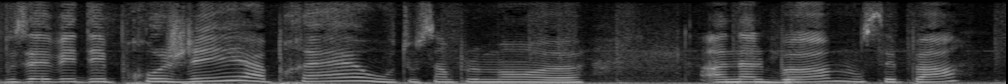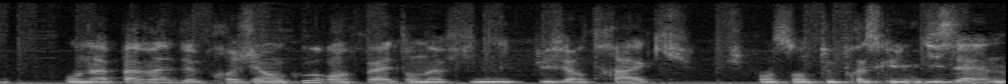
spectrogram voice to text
vous avez des projets après ou tout simplement euh, un album, on sait pas? On a pas mal de projets en cours en fait, on a fini plusieurs tracks, je pense en tout presque une dizaine.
